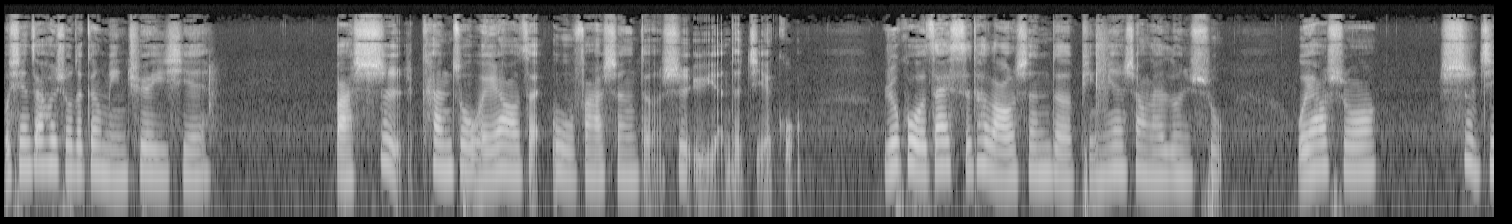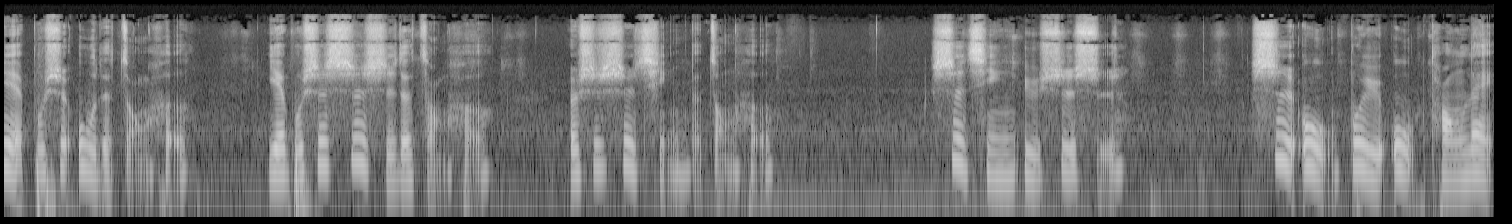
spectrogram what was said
我现在会说的更明确一些，把事看作围绕在物发生的是语言的结果。如果在斯特劳森的平面上来论述，我要说，世界不是物的总和。也不是事实的总和，而是事情的总和。事情与事实，事物不与物同类，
